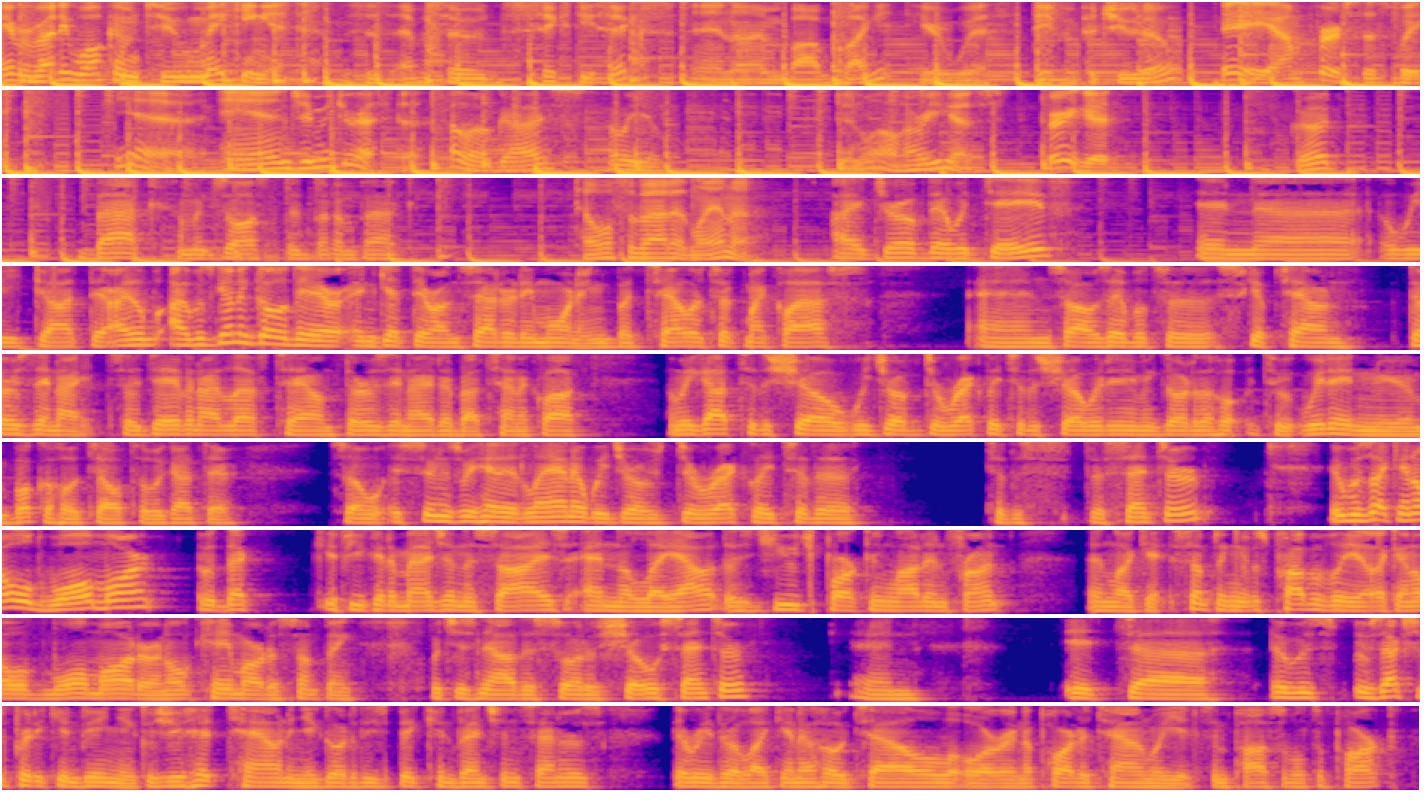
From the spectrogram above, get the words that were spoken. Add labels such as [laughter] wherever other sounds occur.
Hey, everybody, welcome to Making It. This is episode 66, and I'm Bob Clagett here with David Picciuto. Hey, I'm first this week. Yeah, and Jimmy DiResta. Hello, guys. How are you? Doing well. How are you guys? Very good. Good. Back. I'm exhausted, but I'm back. Tell us about Atlanta. I drove there with Dave, and uh, we got there. I, I was going to go there and get there on Saturday morning, but Taylor took my class, and so I was able to skip town Thursday night. So Dave and I left town Thursday night at about 10 o'clock. And we got to the show. We drove directly to the show. We didn't even go to the, ho- to, we didn't even book a hotel till we got there. So as soon as we hit Atlanta, we drove directly to the, to the, the center. It was like an old Walmart that, if you could imagine the size and the layout, a huge parking lot in front and like something, it was probably like an old Walmart or an old Kmart or something, which is now this sort of show center. And it, uh, it was it was actually pretty convenient because you hit town and you go to these big convention centers. They're either like in a hotel or in a part of town where it's impossible to park.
